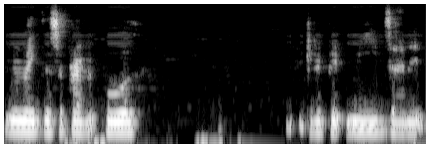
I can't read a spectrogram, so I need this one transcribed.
gonna make this a private pool. I'm gonna put weeds on it.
